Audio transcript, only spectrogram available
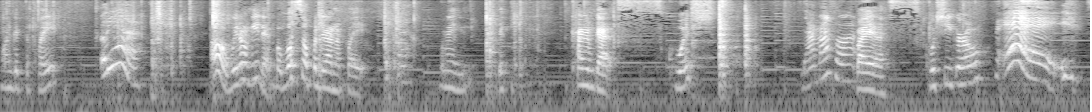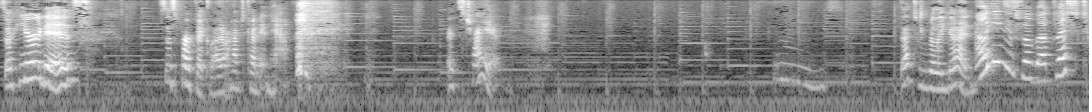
Want to get the plate? Oh yeah. Oh, we don't need it, but we'll still put it on a plate. Okay. I mean, it kind of got squished Not my fault. by a squishy girl. Hey. So here it is. This is perfect. I don't have to cut it in half. Let's try it. That's really good. I would eat this for breakfast.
